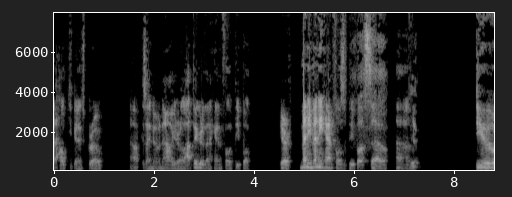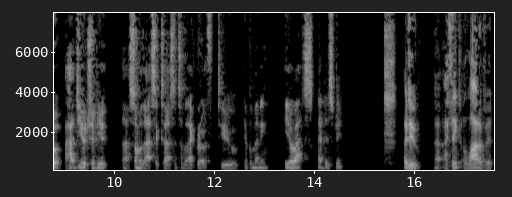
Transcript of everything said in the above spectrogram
that helped you guys grow. Because uh, I know now you're a lot bigger than a handful of people. You're many, many handfuls of people. So, um, yep. do you how, do you attribute uh, some of that success and some of that growth to implementing EOS at BizStream? I do. Uh, I think a lot of it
